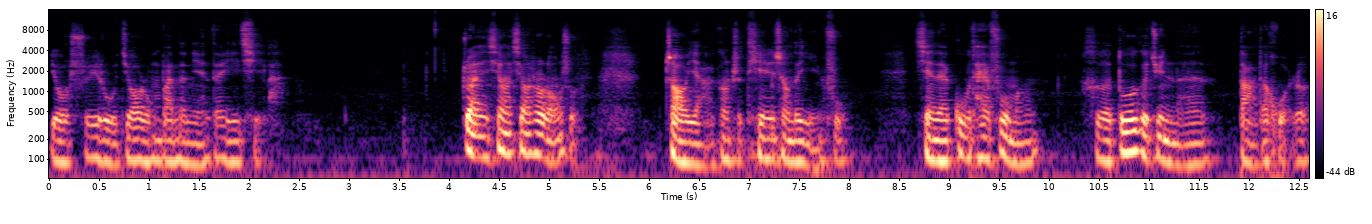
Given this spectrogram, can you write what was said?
又水乳交融般的粘在一起了。”转向项少龙说：“赵雅更是天生的淫妇。”现在固态复萌，和多个俊男打得火热，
